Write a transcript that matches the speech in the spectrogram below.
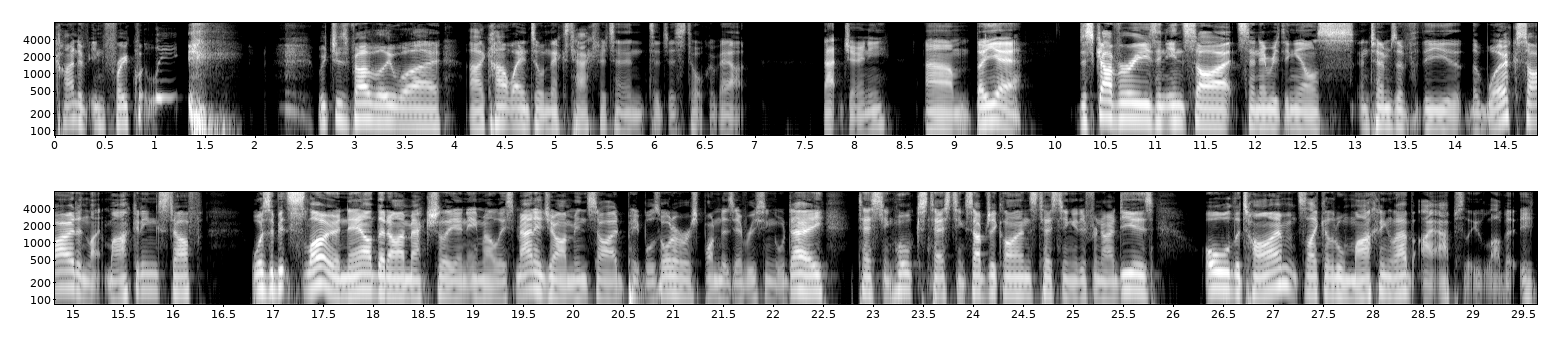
kind of infrequently, which is probably why I can't wait until next tax return to just talk about that journey. Um, but yeah, discoveries and insights and everything else in terms of the the work side and like marketing stuff was a bit slow. Now that I'm actually an email list manager, I'm inside people's autoresponders every single day, testing hooks, testing subject lines, testing different ideas all the time. It's like a little marketing lab. I absolutely love it. It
